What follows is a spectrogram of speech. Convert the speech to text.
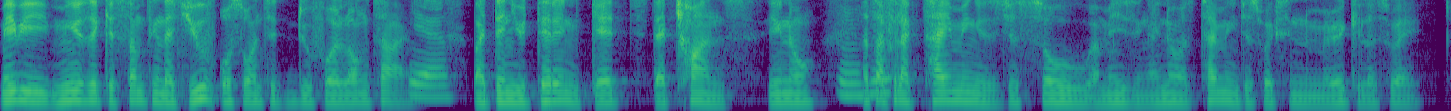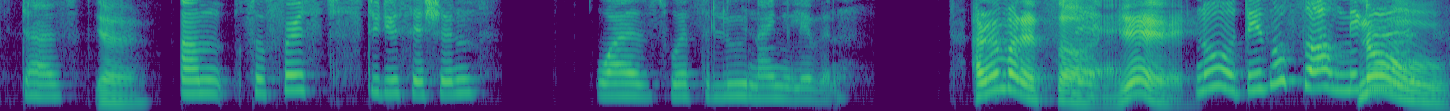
Maybe music is something that you've also wanted to do for a long time. Yeah. But then you didn't get that chance, you know? That's why I feel like timing is just so amazing. I know timing just works in a miraculous way. It Does. Yeah. Um. So first studio session was with Lou 911. I remember that song. Yeah. Yeah. No, there's no song, nigga. No.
